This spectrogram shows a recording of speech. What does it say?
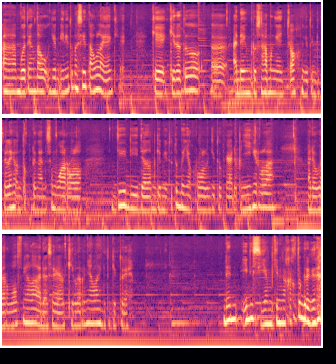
uh, buat yang tahu game ini tuh pasti tahu lah ya kayak kayak kita tuh uh, ada yang berusaha mengecoh gitu gitu lah untuk dengan semua role. Di di dalam game itu tuh banyak role gitu kayak ada penyihir lah ada werewolfnya lah ada serial killernya lah gitu-gitu deh. Dan ini sih yang bikin ngakak tuh gara-gara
